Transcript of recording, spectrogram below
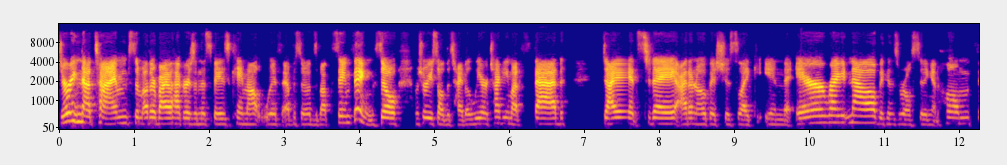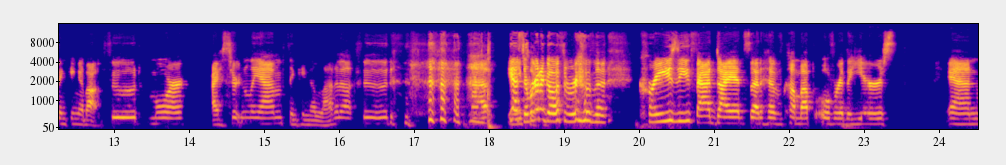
during that time, some other biohackers in the space came out with episodes about the same thing. So I'm sure you saw the title. We are talking about fad diets today. I don't know if it's just like in the air right now because we're all sitting at home thinking about food more. I certainly am thinking a lot about food. uh, yeah, so we're going to go through the crazy fad diets that have come up over the years. And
